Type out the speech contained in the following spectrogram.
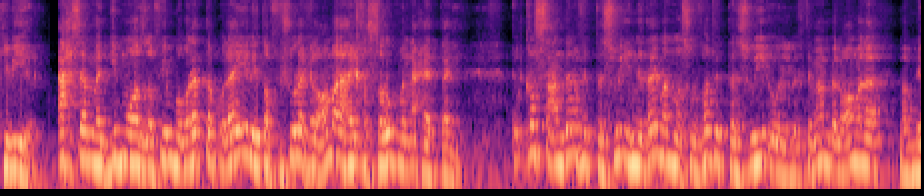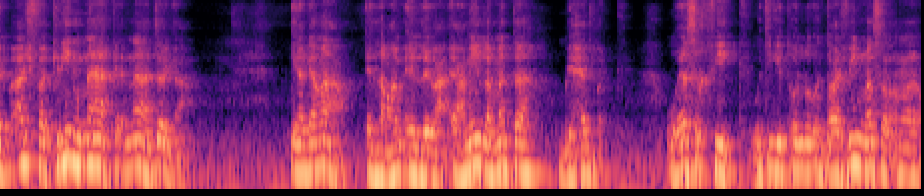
كبير. أحسن ما تجيب موظفين بمرتب قليل يطفشوا لك العملاء هيخسروك من الناحية الثانية القصة عندنا في التسويق إن دايما مصروفات التسويق والاهتمام بالعملاء ما بنبقاش فاكرين إنها كأنها هترجع يا جماعة العميل لما أنت بيحبك ويثق فيك وتيجي تقول له أنتوا عارفين مثلا أنا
